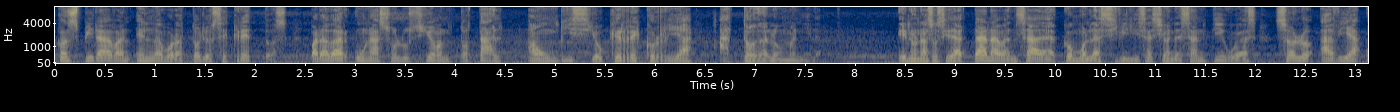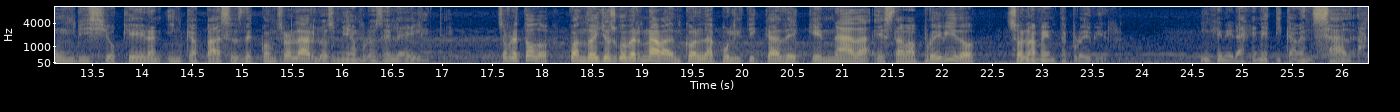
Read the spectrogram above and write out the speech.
conspiraban en laboratorios secretos para dar una solución total a un vicio que recorría a toda la humanidad. En una sociedad tan avanzada como las civilizaciones antiguas, solo había un vicio que eran incapaces de controlar los miembros de la élite, sobre todo cuando ellos gobernaban con la política de que nada estaba prohibido, solamente prohibir. Ingeniería genética avanzada,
